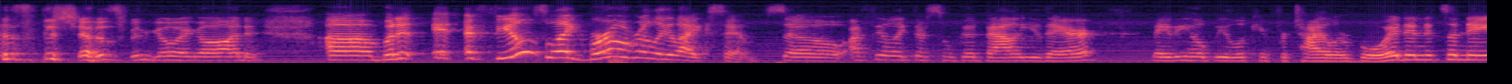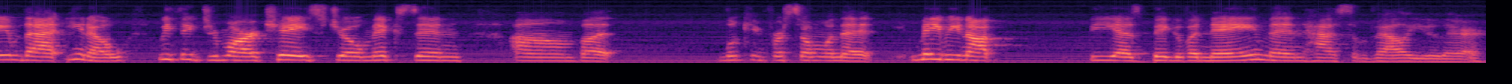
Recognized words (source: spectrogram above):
as the show's been going on, um, but it, it it feels like Burrow really likes him. So I feel like there's some good value there. Maybe he'll be looking for Tyler Boyd, and it's a name that you know we think Ja'Marr Chase, Joe Mixon, um, but looking for someone that maybe not be as big of a name and has some value there.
